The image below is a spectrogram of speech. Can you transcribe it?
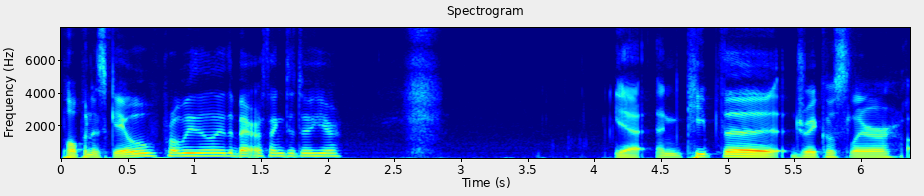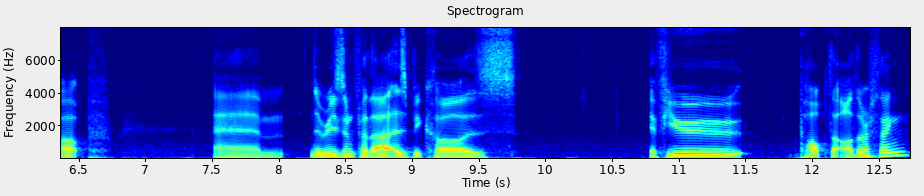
Popping a scale probably the, the better thing to do here. Yeah, and keep the Dracoslayer up. Um, the reason for that is because if you pop the other thing,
